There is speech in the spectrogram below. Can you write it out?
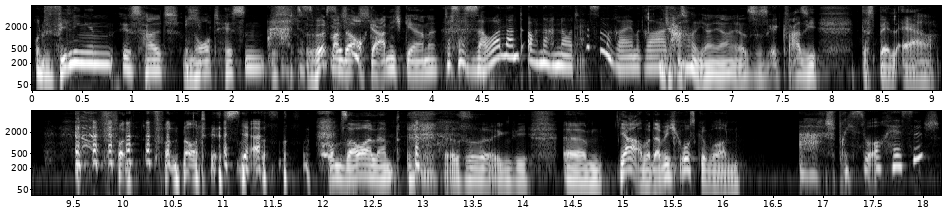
Und Willingen ist halt Nordhessen. Das, Ach, das hört man ich da auch nicht. gar nicht gerne. Dass das Sauerland auch nach Nordhessen reinragt. Ja, ja, ja. Es ist quasi das Bel Air. Von, von Nordhessen, Ja. vom Sauerland. Das ist irgendwie. Ähm, ja, aber da bin ich groß geworden. Ach, sprichst du auch Hessisch?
